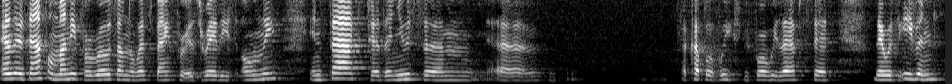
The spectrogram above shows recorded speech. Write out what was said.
And there's ample money for roads on the West Bank for Israelis only. In fact, uh, the news um, uh, a couple of weeks before we left said there was even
